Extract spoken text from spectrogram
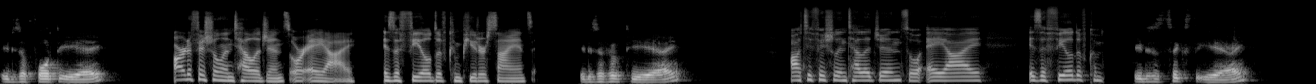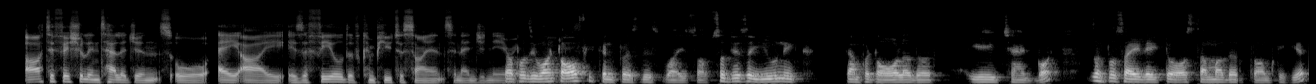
it is a fourth ai Artificial intelligence, or AI, is a field of computer science. it is a fifth ai Artificial intelligence or AI is a field of com- it is a sixth ai Artificial intelligence or AI is a field of computer science and engineering. Suppose you want to off, you can press this voice off. So this is a unique compared to all other AI chatbot. Suppose I like to ask some other prompt here.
